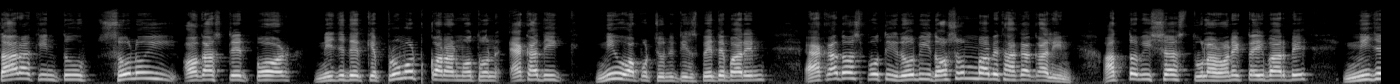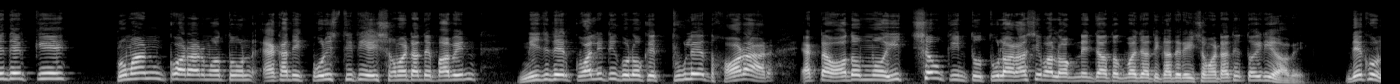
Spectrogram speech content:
তারা কিন্তু ষোলোই অগাস্টের পর নিজেদেরকে প্রমোট করার মতন একাধিক নিউ অপরচুনিটিস পেতে পারেন। একাদশ প্রতি রবি দশমভাবে থাকাকালীন আত্মবিশ্বাস তোলার অনেকটাই বাড়বে। নিজেদেরকে প্রমাণ করার মতন একাধিক পরিস্থিতি এই সময়টাতে পাবেন। নিজেদের কোয়ালিটিগুলোকে তুলে ধরার একটা অদম্য ইচ্ছেও কিন্তু তুলা রাশি বা লগ্নের জাতক বা জাতিকাদের এই সময়টাতে তৈরি হবে। দেখুন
